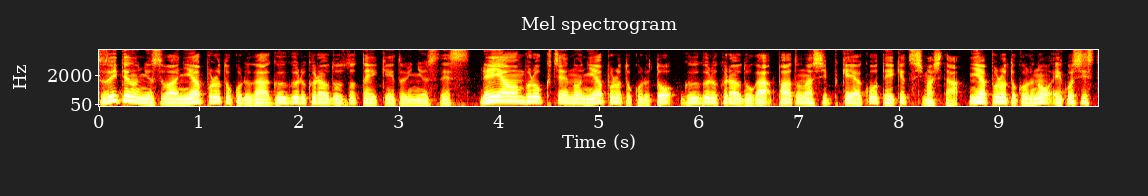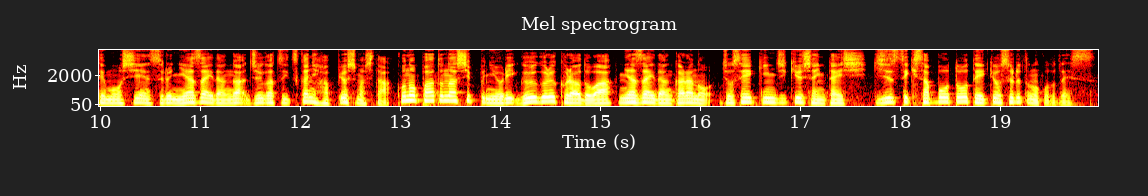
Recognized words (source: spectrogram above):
続いてのニュースはニアプロトコルが Google クラウドと提携というニュースです。レイヤー1ブロックチェーンのニアプロトコルと Google クラウドがパートナーシップ契約を締結しました。ニアプロトコルのエコシステムを支援するニア財団が10月5日に発表しました。このパートナーシップにより Google クラウドはニア財団からの助成金受給者に対し技術的サポートを提供するとのことです。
